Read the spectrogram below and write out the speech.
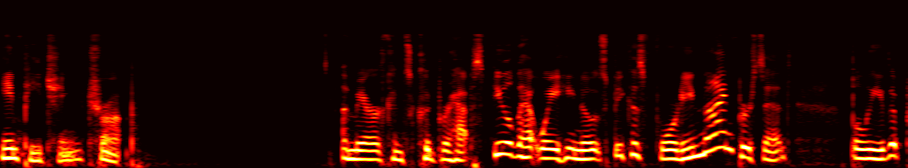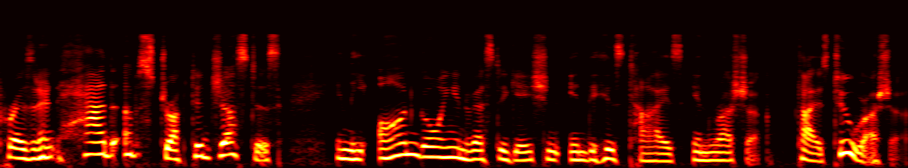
impeaching Trump. Americans could perhaps feel that way, he notes, because 49% believe the president had obstructed justice in the ongoing investigation into his ties in Russia, ties to Russia,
